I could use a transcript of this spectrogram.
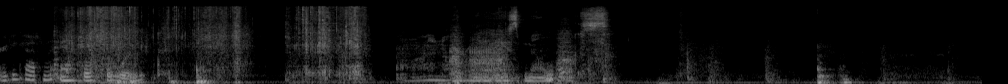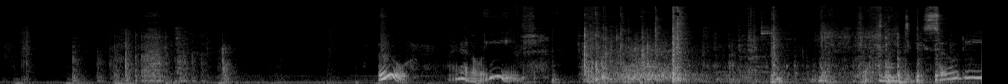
Already got an apple for work. I want another one of these milks. Ooh, I gotta leave. I want a sody.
